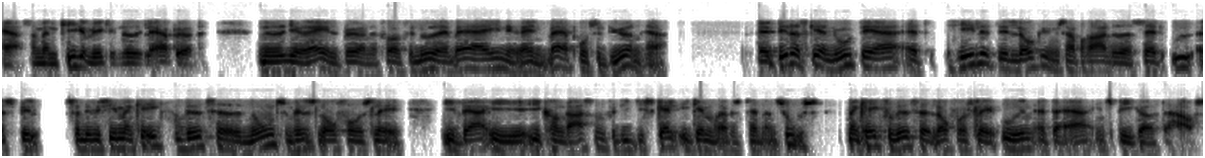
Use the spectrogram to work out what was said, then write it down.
her. Så man kigger virkelig ned i lærebøgerne, ned i regelbøgerne, for at finde ud af, hvad er egentlig rent, hvad er proceduren her? Øh, det, der sker nu, det er, at hele det lovgivningsapparatet er sat ud af spil. Så det vil sige, at man kan ikke få vedtaget nogen som helst lovforslag i, hver, i, i kongressen, fordi de skal igennem repræsentanternes hus. Man kan ikke få vedtaget lovforslag, uden at der er en Speaker of the House.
